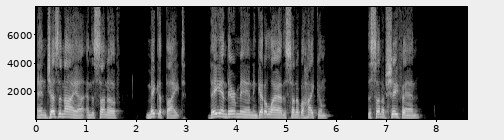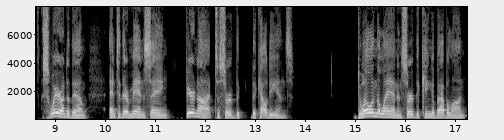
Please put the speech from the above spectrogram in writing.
and Jezaniah and the son of Maachathite, they and their men, and Gedaliah the son of Ahikam, the son of Shaphan, swear unto them and to their men, saying, Fear not to serve the, the Chaldeans. Dwell in the land and serve the king of Babylon.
